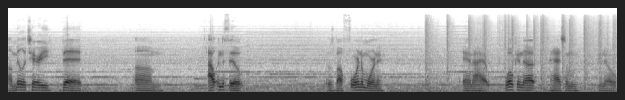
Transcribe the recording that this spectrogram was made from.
uh, military bed, um, out in the field. It was about four in the morning, and I had woken up, had some, you know,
